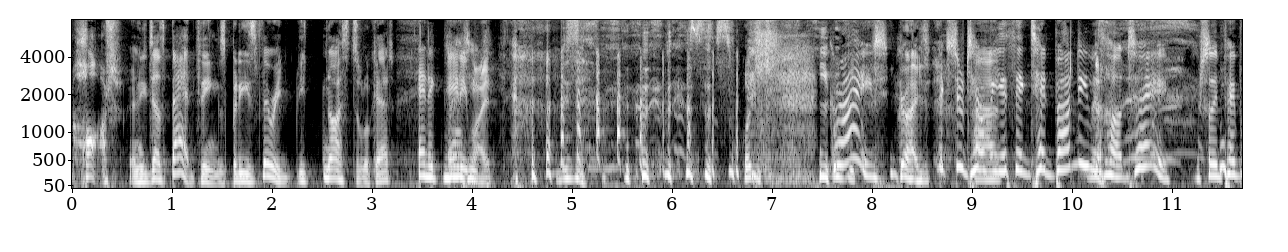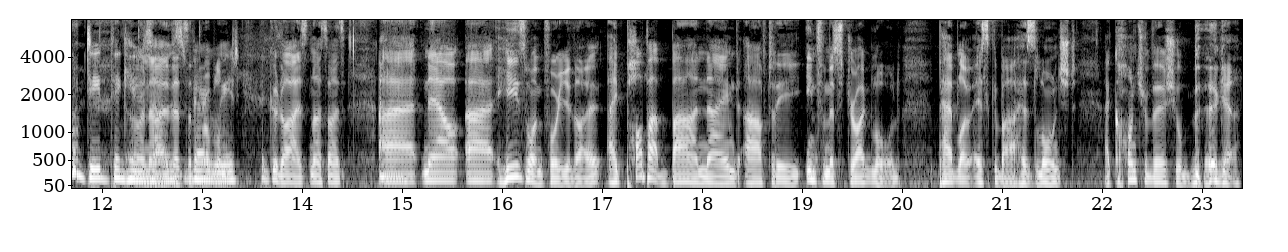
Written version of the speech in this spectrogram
hot and he does bad things, but he's very he's nice to look at. Enigmatic. Anyway, this, is- this is what you- Great. great. Next you'll tell Uh, me you think Ted Bundy was hot too. Actually, people did think he Oh was no, hot. That's the very problem. weird. Good eyes, nice eyes. Uh, now, uh, here's one for you though. A pop-up bar named after the infamous drug lord Pablo Escobar has launched a controversial burger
